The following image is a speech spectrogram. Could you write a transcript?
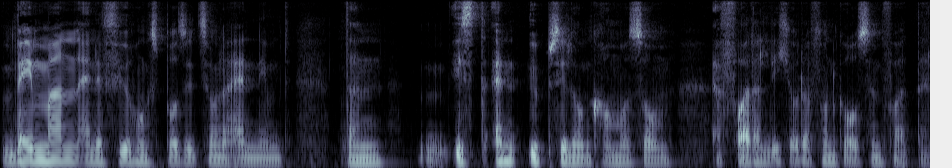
wenn man eine Führungsposition einnimmt, dann ist ein Y-Chromosom erforderlich oder von großem Vorteil.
